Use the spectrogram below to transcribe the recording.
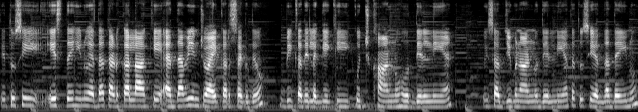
ਤੇ ਤੁਸੀਂ ਇਸ ਦਹੀਂ ਨੂੰ ਐਦਾਂ ਤੜਕਾ ਲਾ ਕੇ ਐਦਾਂ ਵੀ ਇੰਜੋਏ ਕਰ ਸਕਦੇ ਹੋ। ਵੀ ਕਦੇ ਲੱਗੇ ਕਿ ਕੁਝ ਖਾਣ ਨੂੰ ਹੋਰ ਦਿਲ ਨਹੀਂ ਹੈ। ਕੋਈ ਸਬਜ਼ੀ ਬਣਾਉਣ ਨੂੰ ਦਿਲ ਨਹੀਂ ਹੈ, ਤਾਂ ਤੁਸੀਂ ਐਦਾਂ ਦਹੀਂ ਨੂੰ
